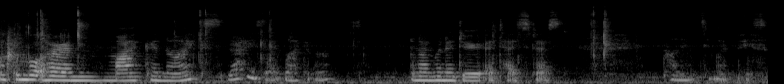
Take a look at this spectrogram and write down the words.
Welcome bought her Micah Nikes. Is that how you say it? Micah Nikes? And I'm gonna do a taste test. You can't even see my face.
